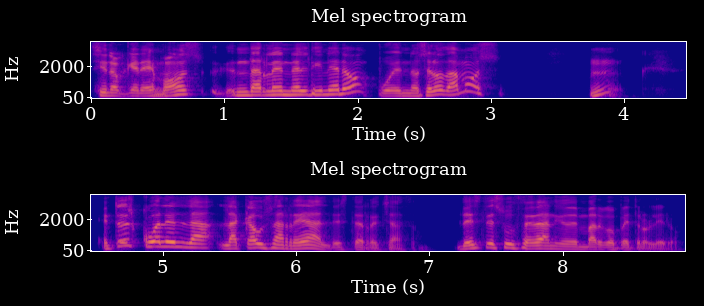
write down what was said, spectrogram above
Si no queremos darle en el dinero, pues no se lo damos. Entonces, ¿cuál es la causa real de este rechazo, de este sucedáneo de embargo petrolero?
